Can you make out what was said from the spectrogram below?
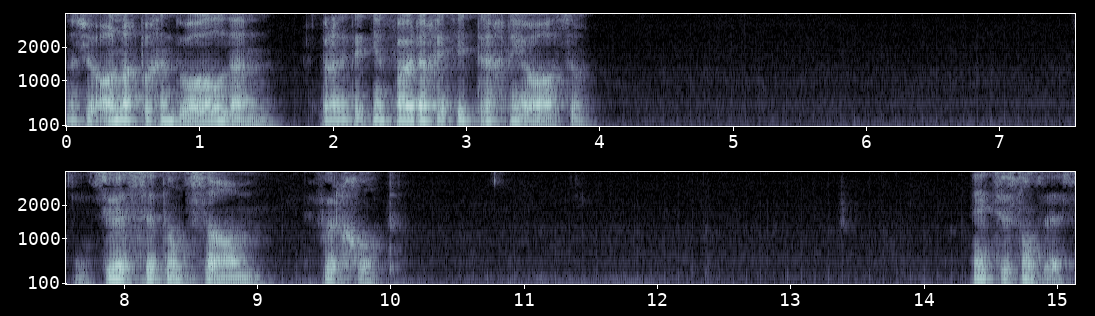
As jy aandag begin dwaal dan bring dit eenvoudigheid weer terug na jou asem. En so sit ons saam voor God. net soos ons is.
